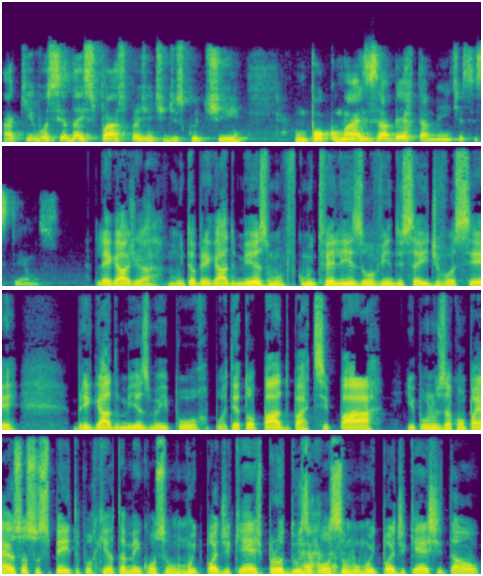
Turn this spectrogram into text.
Aqui você dá espaço para a gente discutir um pouco mais abertamente esses temas. Legal, Edgar. Muito obrigado mesmo. Fico muito feliz ouvindo isso aí de você. Obrigado mesmo aí por, por ter topado participar e por nos acompanhar. Eu sou suspeito porque eu também consumo muito podcast, produzo e consumo muito podcast, então,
